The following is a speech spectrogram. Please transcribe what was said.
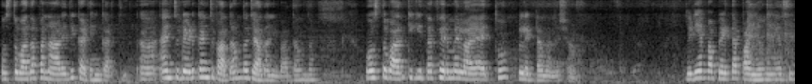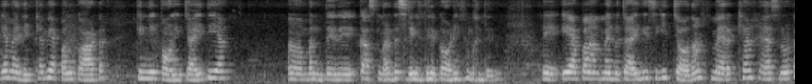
ਉਸ ਤੋਂ ਬਾਅਦ ਆਪਾਂ ਨਾਲ ਇਹਦੀ ਕਟਿੰਗ ਕਰਤੀ। ਇੰਚ, ਡੇਢ ਕੁ ਇੰਚ ਵਾਧਾ ਹੁੰਦਾ, ਜ਼ਿਆਦਾ ਨਹੀਂ ਵਾਧਾ ਹੁੰਦਾ। ਉਸ ਤੋਂ ਬਾਅਦ ਕੀ ਕੀਤਾ, ਫਿਰ ਮੈਂ ਲਾਇਆ ਇੱਥੋਂ ਪਲੇਟਾਂ ਦਾ ਨਿਸ਼ਾਨ। ਜਿਹੜੀਆਂ ਆਪਾਂ ਪਲੇਟਾਂ ਪਾਈਆਂ ਹੋਈਆਂ ਸੀਗੀਆਂ, ਮੈਂ ਦੇਖਿਆ ਵੀ ਆਪਾਂ ਨੂੰ ਕਾਟ ਕਿੰਨੀ ਪਾਉਣੀ ਚਾਹੀਦੀ ਆ ਬੰਦੇ ਦੇ ਕਸਟਮਰ ਦੇ ਸਰੀਰ ਦੇ ਅਕੋਰਡਿੰਗ ਬੰਦੇ ਦੇ। ਤੇ ਇਹ ਆਪਾਂ, ਮੈਨੂੰ ਚਾਹੀਦੀ ਸੀਗੀ 14 ਮੈਂ ਰੱਖਿਆ ਐਸ ਲੋਟ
